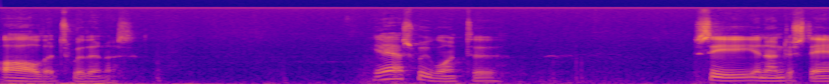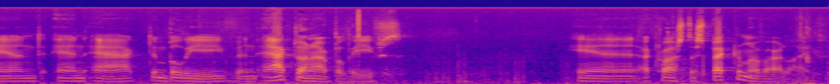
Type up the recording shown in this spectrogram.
all that's within us. Yes, we want to see and understand and act and believe and act on our beliefs in, across the spectrum of our life,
